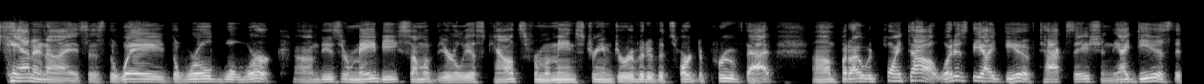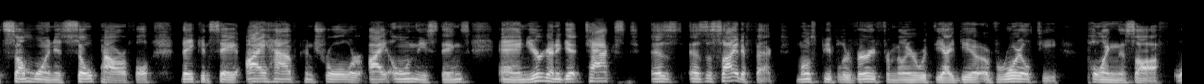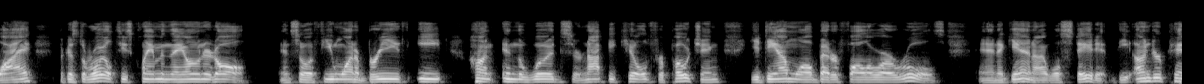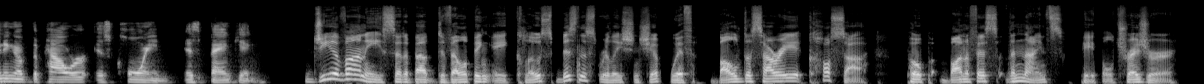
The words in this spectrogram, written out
canonize as the way the world will work. Um, these are maybe some of the earliest counts from a mainstream derivative. It's hard to prove that. Um, but I would point out what is the idea of taxation? The idea is that someone is so powerful they can say, I have control or I own these things, and you're going to get taxed as, as a side effect. Most people are very familiar with the idea of royalty pulling this off. Why? Because the royalties claiming they own it all. And so, if you want to breathe, eat, hunt in the woods, or not be killed for poaching, you damn well better follow our rules. And again, I will state it the underpinning of the power is coin, is banking. Giovanni set about developing a close business relationship with Baldassare Cossa, Pope Boniface IX's papal treasurer.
